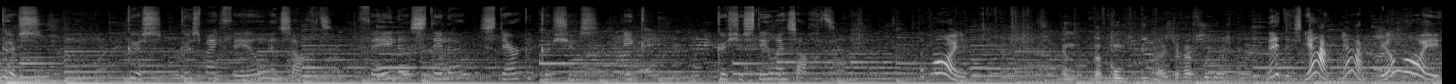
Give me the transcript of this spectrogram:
Kus. Kus. Kus mij veel en zacht. Vele, stille, sterke kusjes. Ik kus je stil en zacht. Wat mooi. En dat komt diep uit je hart voor. Dit is, ja, ja, heel mooi.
